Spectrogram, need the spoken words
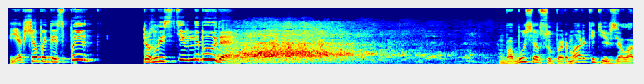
Якщо пити спирт, то глистів не буде. Бабуся в супермаркеті взяла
